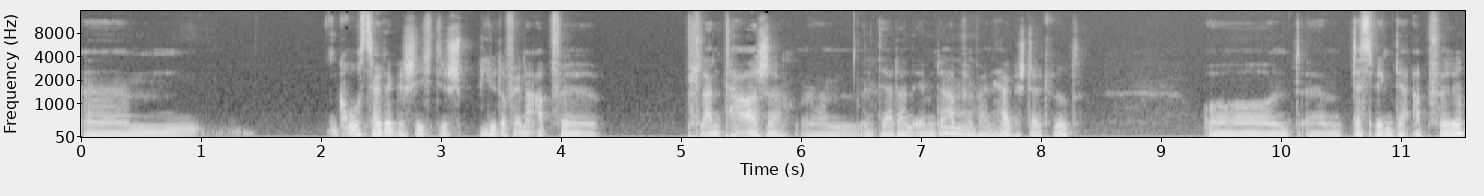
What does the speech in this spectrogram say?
Ähm, ein Großteil der Geschichte spielt auf einer Apfelplantage, ähm, in der dann eben der ah. Apfelwein hergestellt wird. Und ähm, deswegen der Apfel.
